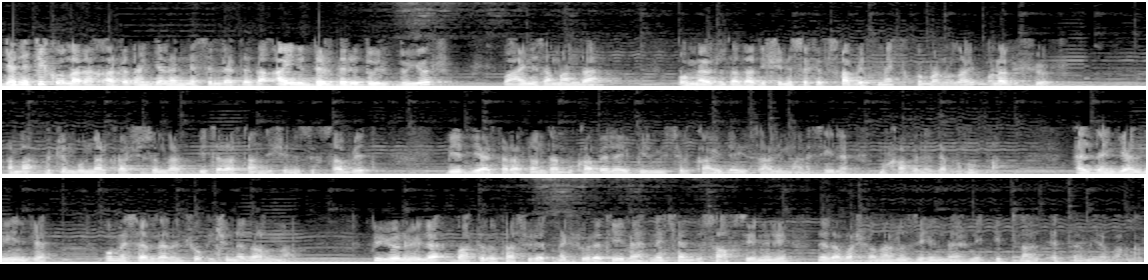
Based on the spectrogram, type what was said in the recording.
genetik olarak arkadan gelen nesillerde de aynı dırdırı duy- duyuyor ve aynı zamanda o mevzuda da dişini sıkıp sabretmek kurban olayım ona düşüyor. Ama bütün bunlar karşısında bir taraftan dişini sık sabret, bir diğer taraftan da mukabeleyi bilmisil kaide-i zalimanesiyle mukabelede bulunma. Elden geldiğince o meselelerin çok içine dalma. Bir yönüyle batılı tasvir etmek suretiyle ne kendi saf zihnini ne de başkalarının zihinlerini idlal etmemeye bak.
